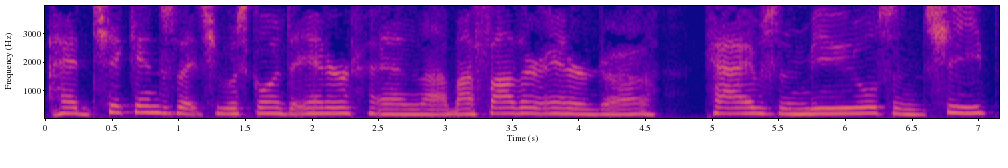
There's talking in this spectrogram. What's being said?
had chickens that she was going to enter. And uh, my father entered uh, calves and mules and sheep.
